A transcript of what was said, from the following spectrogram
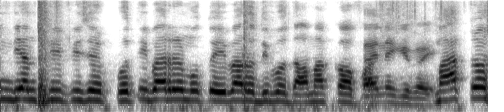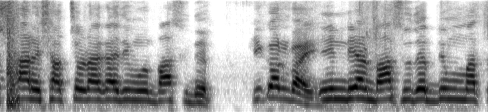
ইন্ডিয়ান থ্রি পিসের প্রতিবারের মতো এবারও দিব দামাক্কা অফার তাই নাকি ভাই? মাত্র সাড়ে সাতশো টাকায় দিব বাসুদেব। কি কোন ভাই? ইন্ডিয়ান বাসুদেব দিব মাত্র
